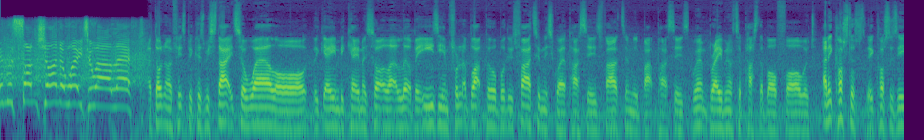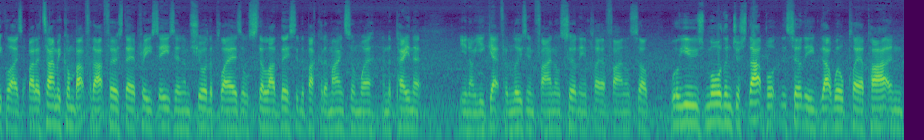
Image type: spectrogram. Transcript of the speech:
in the sunshine away to our left. I don't know if it's because we started so well or the game became a sort of like a little bit easy in front of Blackpool, but there was far too many square passes, far too many back passes. We weren't brave enough to pass the ball forward, and it cost us. It cost us the equaliser. By the time we come back for that first day of pre-season, I'm sure the players will still have this in the back of their mind somewhere, and the pain that you know you get from losing finals, certainly in playoff finals. So we'll use more than just that, but certainly that will play a part and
